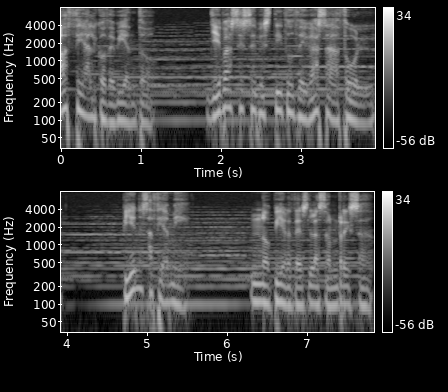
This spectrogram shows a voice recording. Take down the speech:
Hace algo de viento. Llevas ese vestido de gasa azul. Vienes hacia mí. No pierdes la sonrisa.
